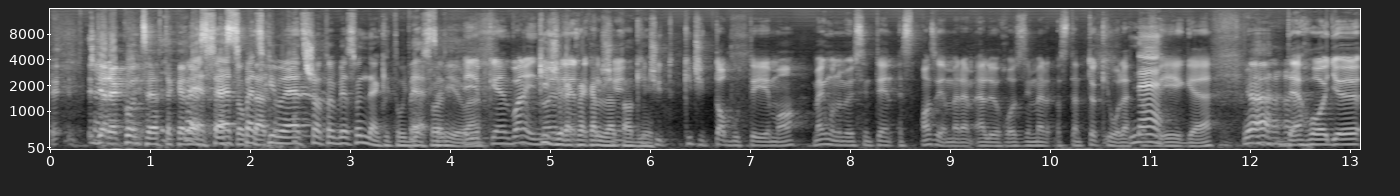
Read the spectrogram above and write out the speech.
gyerek koncerteken ezt, Persze, ezt ez szoktátok. Mehet, stb. ezt mindenki tudja. Persze, szóval-. Egyébként van egy Kisgyereknek nagyon érdekes, adni. kicsit, kicsit tabu téma. Megmondom őszintén, ezt azért merem előhozni, mert aztán tök jó lett Ne. a vége. De hogy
